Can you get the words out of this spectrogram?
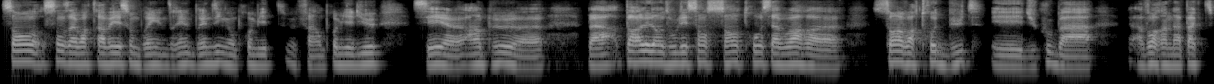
sans, sans, avoir travaillé son branding en premier, enfin, en premier lieu, c'est euh, un peu euh, bah, parler dans tous les sens sans trop savoir, euh, sans avoir trop de buts et du coup bah, avoir un impact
